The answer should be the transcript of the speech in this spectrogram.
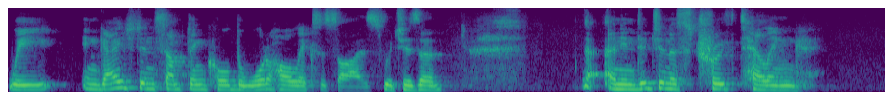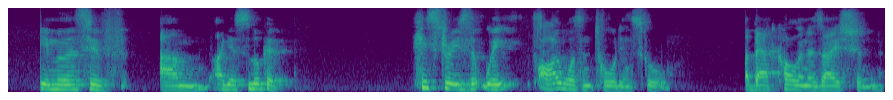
we engaged in something called the waterhole exercise, which is a an Indigenous truth telling, immersive, um, I guess, look at histories that we I wasn't taught in school about colonisation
